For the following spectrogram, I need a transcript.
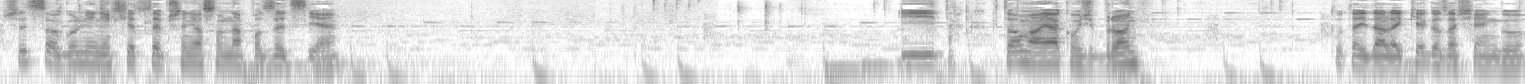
Wszyscy ogólnie niech się tutaj przeniosą na pozycję. I tak, kto ma jakąś broń? Tutaj dalekiego zasięgu.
